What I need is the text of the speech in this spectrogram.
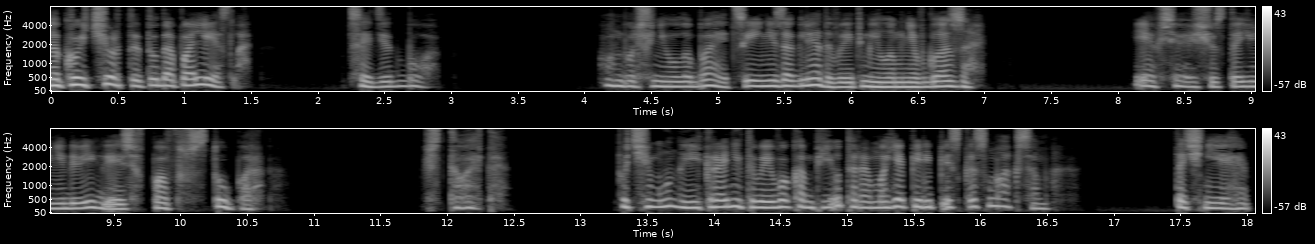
«На кой чёрт ты туда полезла?» — цедит Бо. Он больше не улыбается и не заглядывает мило мне в глаза. Я все еще стою, не двигаясь, впав в ступор. Что это? почему на экране твоего компьютера моя переписка с Максом? Точнее,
